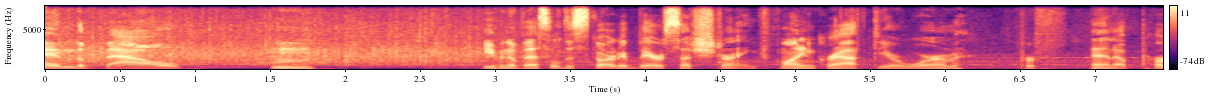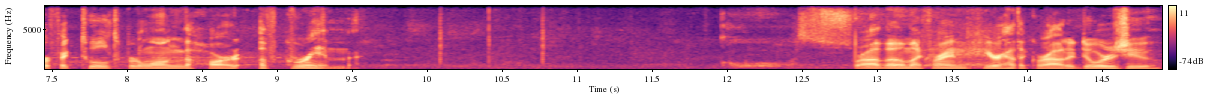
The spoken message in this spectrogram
And the bow. Hmm. Even a vessel discarded bears such strength. Fine craft, dear worm, and a perfect tool to prolong the heart of Grimm. Bravo, my friend. Hear how the crowd adores you.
